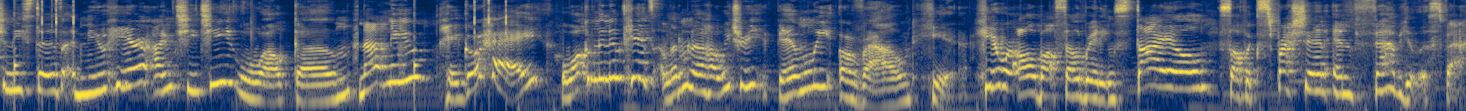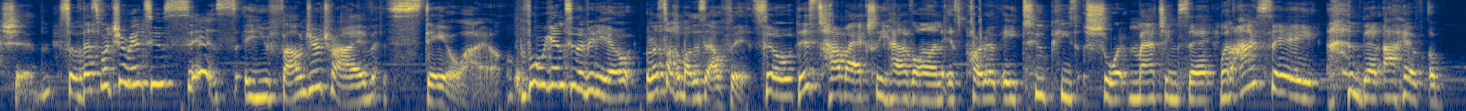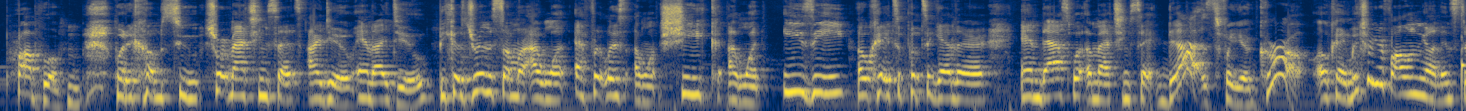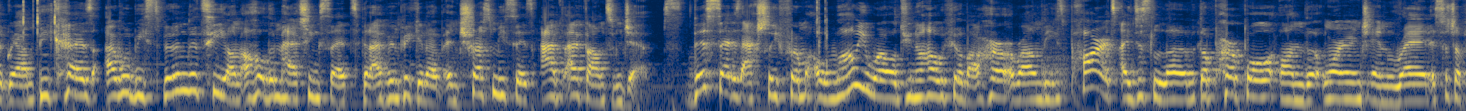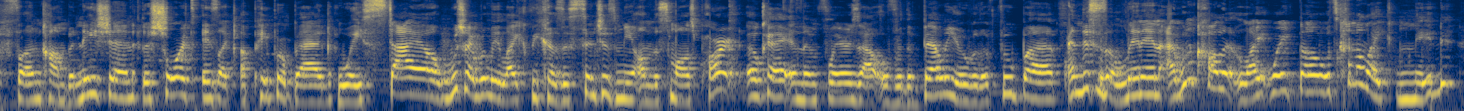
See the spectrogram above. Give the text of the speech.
Fashionistas new here. I'm chi chi welcome. Not new. Hey girl hey. Welcome to new kids. Let them know how we treat family around here. Here we're all about celebrating style self-expression and fabulous fashion. So if that's what you're into sis you found your tribe. Stay a while. Before we get into the video let's talk about this outfit. So this top i actually have on is part of a two-piece short matching set. When i say that i have a problem when it comes to short matching sets. I do, and I do. Because during the summer, I want effortless, I want chic, I want easy, okay, to put together. And that's what a matching set does for your girl. Okay, make sure you're following me on Instagram because I will be spilling the tea on all the matching sets that I've been picking up. And trust me, sis, I've, I found some gems. This set is actually from a Wally World. You know how we feel about her around these parts. I just love the purple on the orange and red. It's such a fun combination. The shorts is like a paper bag waist style, which I really like because it cinches me on the smallest part, okay? And then flares out over the belly, over the fupa. And this is a linen. I wouldn't call it lightweight though. It's kind of like mid.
